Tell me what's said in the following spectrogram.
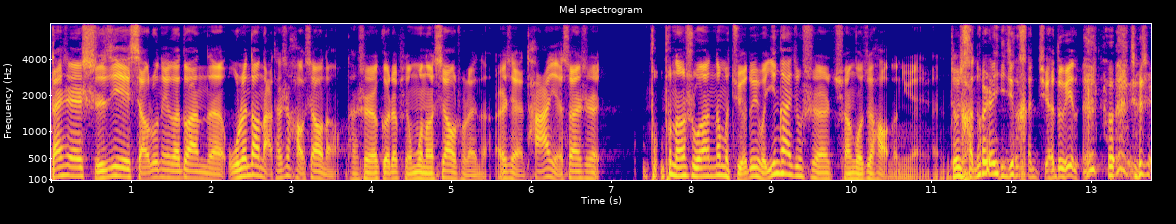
但是实际小鹿那个段子，无论到哪他是好笑的，他是隔着屏幕能笑出来的，而且他也算是不不能说那么绝对吧，应该就是全国最好的女演员，就是很多人已经很绝对了，就是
